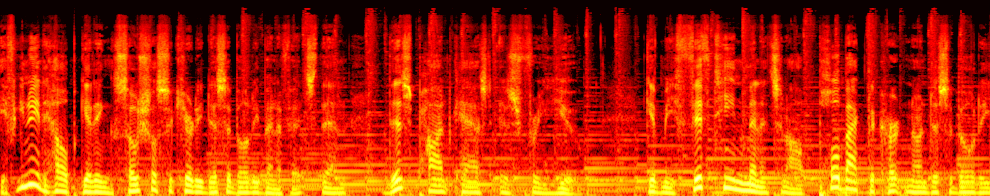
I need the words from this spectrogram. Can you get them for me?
If you need help getting Social Security disability benefits, then this podcast is for you. Give me 15 minutes and I'll pull back the curtain on disability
